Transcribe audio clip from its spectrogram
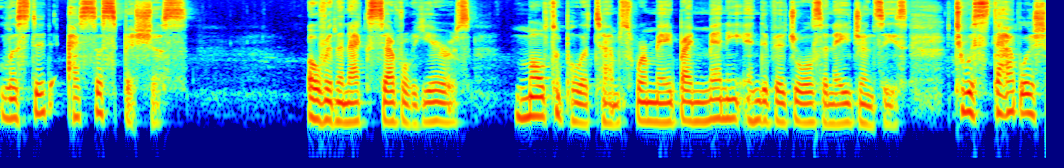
listed as suspicious. Over the next several years, multiple attempts were made by many individuals and agencies to establish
